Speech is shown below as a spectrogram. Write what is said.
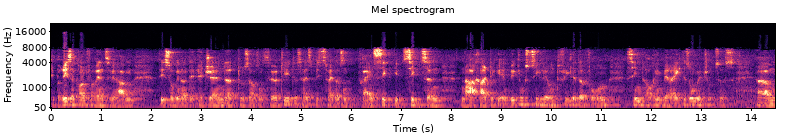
die Pariser Konferenz, wir haben die sogenannte Agenda 2030, das heißt bis 2030 gibt es 17 nachhaltige Entwicklungsziele und viele davon sind auch im Bereich des Umweltschutzes. Ähm,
